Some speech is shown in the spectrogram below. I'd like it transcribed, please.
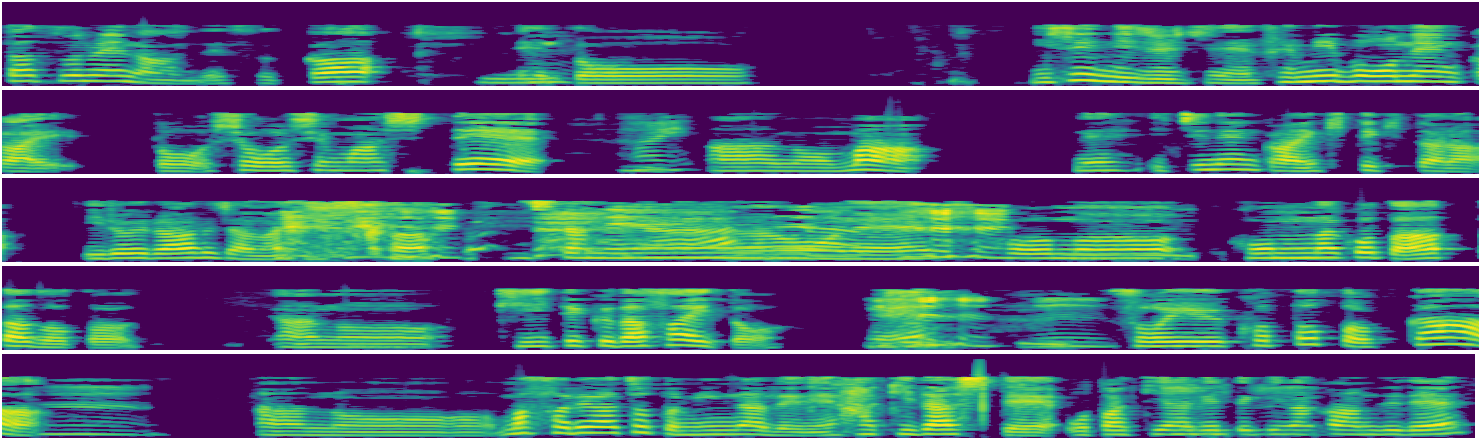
2つ目なんですが、えっと、2021年フェミ忘年会と称しまして、はい。あの、まあ、ね、1年間生きてきたら、いろいろあるじゃないですか。でしたね。もうね、この、こんなことあったぞと、あの、聞いてくださいと、ね、うん。そういうこととかう、ん。あの、まあ、それはちょっとみんなでね、吐き出して、お焚き上げ的な感じで、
